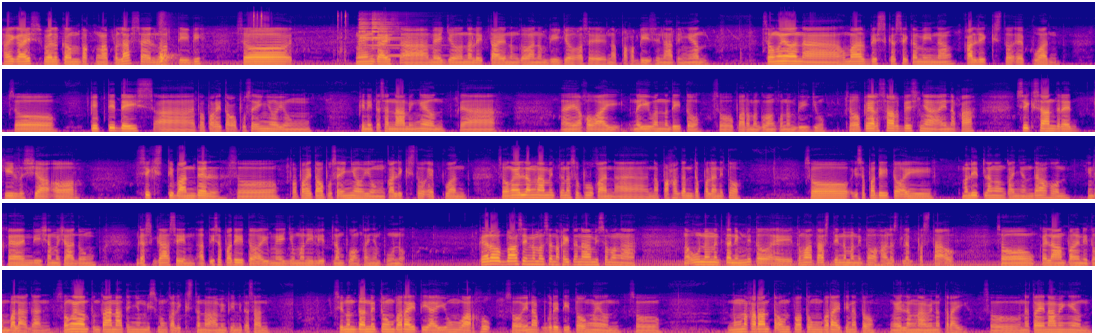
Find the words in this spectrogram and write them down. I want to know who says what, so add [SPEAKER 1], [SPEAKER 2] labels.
[SPEAKER 1] Hi guys, welcome back nga pala sa Elmar TV. So, ngayon guys, ah medyo na-late tayo ng gawa ng video kasi napaka-busy natin ngayon. So ngayon, ah humarvest kasi kami ng Calixto F1. So, 50 days, ah papakita ko po sa inyo yung pinitasan namin ngayon. Kaya, ay ako ay naiwan na dito. So, para magawa ko ng video. So, per harvest niya ay naka 600 kilos siya or 60 bundle. So, papakita ko po sa inyo yung Calixto F1. So, ngayon lang namin ito nasubukan. Ah, napakaganda pala nito. So, isa pa dito ay maliit lang ang kanyang dahon. Kaya hindi siya masyadong gasgasin. At isa pa dito ay medyo maliliit lang po ang kanyang puno. Pero base naman sa nakita namin sa mga naunang nagtanim nito ay tumataas din naman ito halos lagpas tao. So, kailangan pa rin itong balagan. So, ngayon, puntahan natin yung mismong Calixto na aming pinitasan. Sinundan nitong variety ay yung Warhook. So, in-upgrade ito ngayon. So, nung nakaraan taon po itong variety na to, ngayon lang namin na-try. So, na-try namin ngayon.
